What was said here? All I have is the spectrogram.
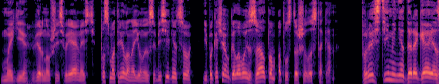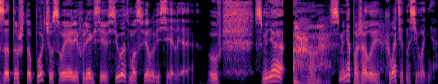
Мэгги, вернувшись в реальность, посмотрела на юную собеседницу и, покачав головой, залпом опустошила стакан. «Прости меня, дорогая, за то, что порчу своей рефлексией всю атмосферу веселья. Уф, с меня... с меня, пожалуй, хватит на сегодня».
